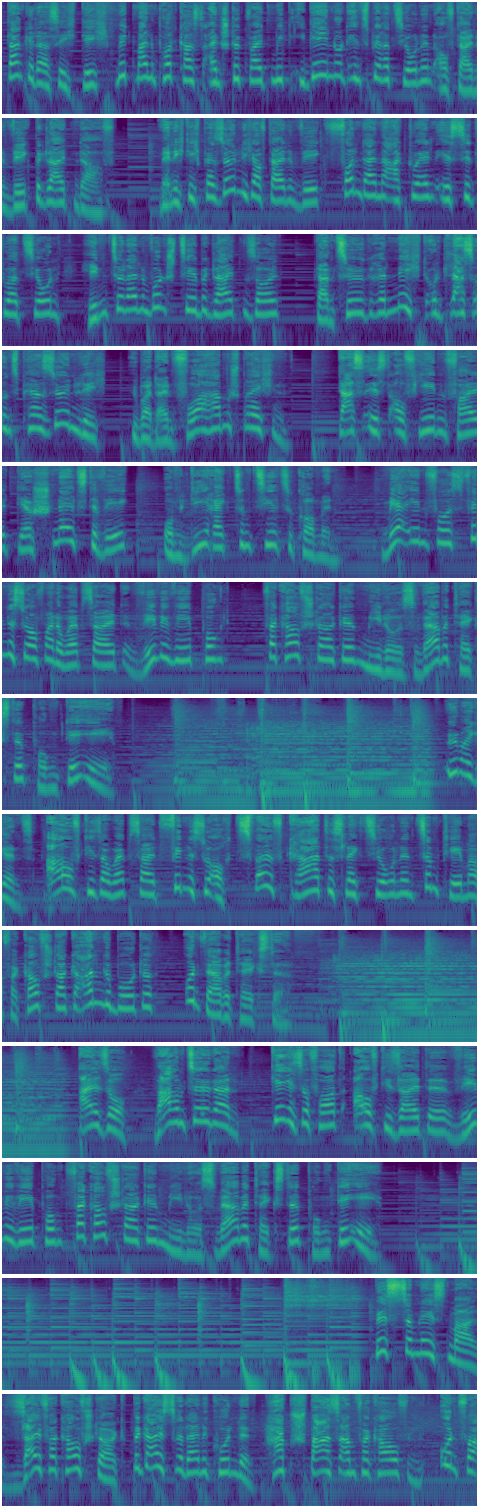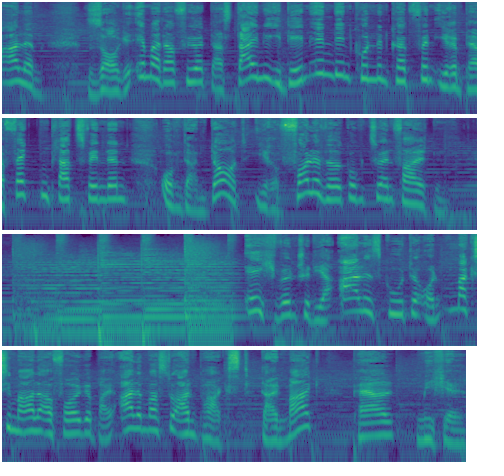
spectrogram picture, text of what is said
Danke, dass ich dich mit meinem Podcast ein Stück weit mit Ideen und Inspirationen auf deinem Weg begleiten darf. Wenn ich dich persönlich auf deinem Weg von deiner aktuellen Ist-Situation hin zu deinem Wunschziel begleiten soll, dann zögere nicht und lass uns persönlich über dein Vorhaben sprechen. Das ist auf jeden Fall der schnellste Weg, um direkt zum Ziel zu kommen. Mehr Infos findest du auf meiner Website www.verkaufsstarke-werbetexte.de. Übrigens, auf dieser Website findest du auch zwölf Gratis-Lektionen zum Thema verkaufsstarke Angebote und Werbetexte. Also, warum zögern? Gehe sofort auf die Seite www.verkaufsstarke-werbetexte.de. Bis zum nächsten Mal. Sei verkaufsstark, begeistere deine Kunden, hab Spaß am Verkaufen und vor allem sorge immer dafür, dass deine Ideen in den Kundenköpfen ihren perfekten Platz finden, um dann dort ihre volle Wirkung zu entfalten. Ich wünsche dir alles Gute und maximale Erfolge bei allem, was du anpackst. Dein Marc Perl Michel.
